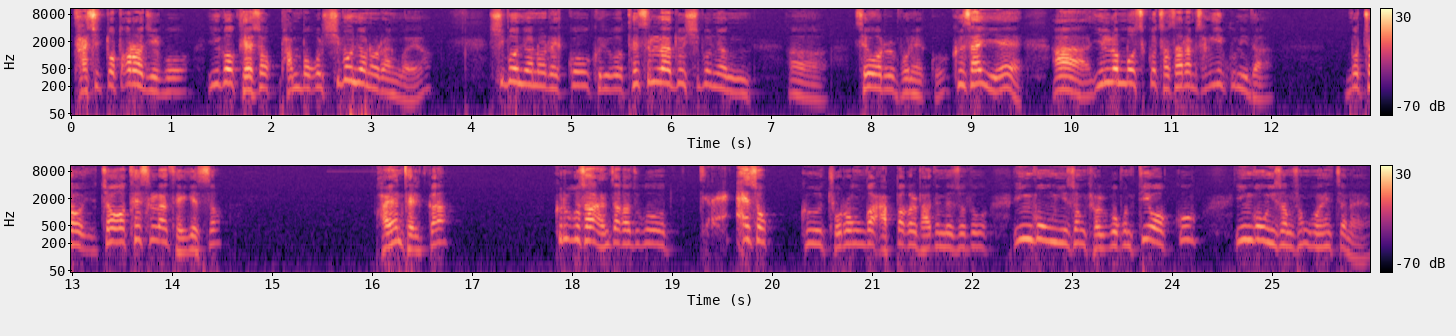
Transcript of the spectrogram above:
다시 또 떨어지고 이거 계속 반복을 15년을 한 거예요. 15년을 했고 그리고 테슬라도 15년 어, 세월을 보냈고 그 사이에 아 일론 머스크 저 사람 사기꾼이다. 뭐 저 저 테슬라 되겠어? 과연 될까? 그러고서 앉아가지고 계속 그 조롱과 압박을 받으면서도 인공위성 결국은 띄웠고 인공위성 성공했잖아요.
